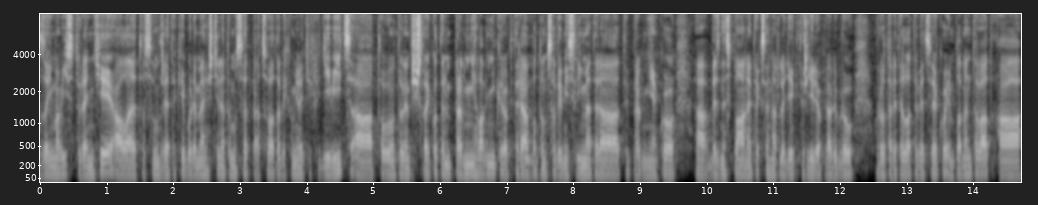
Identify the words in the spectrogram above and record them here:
zajímaví studenti, ale to samozřejmě taky budeme ještě na to muset pracovat, abychom měli těch lidí víc a to, to mi přišlo jako ten první hlavní krok, teda hmm. potom, co vymyslíme, teda ty první jako eh, business plány, tak sehnat lidi, kteří opravdu budou, budou tady tyhle ty věci jako implementovat a,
